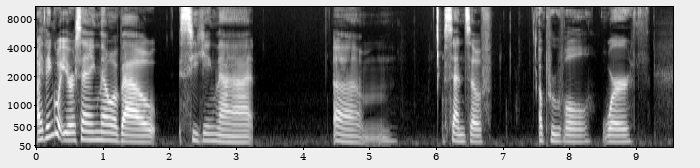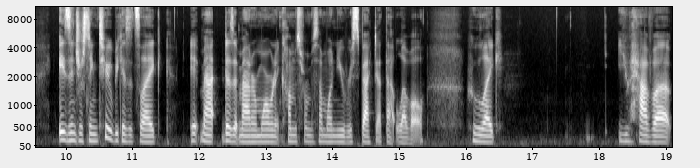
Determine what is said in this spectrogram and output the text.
I think what you're saying though about seeking that um, sense of approval, worth is interesting too because it's like it ma- does it matter more when it comes from someone you respect at that level who like you have a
